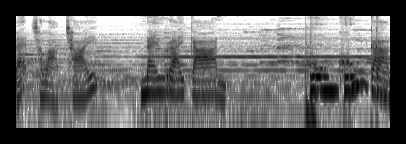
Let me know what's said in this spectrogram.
ละฉลาดใช้ ในรายการ ภูมิคุ้มกัน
